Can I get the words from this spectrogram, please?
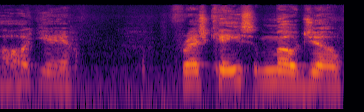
Oh yeah. Fresh case mojo.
